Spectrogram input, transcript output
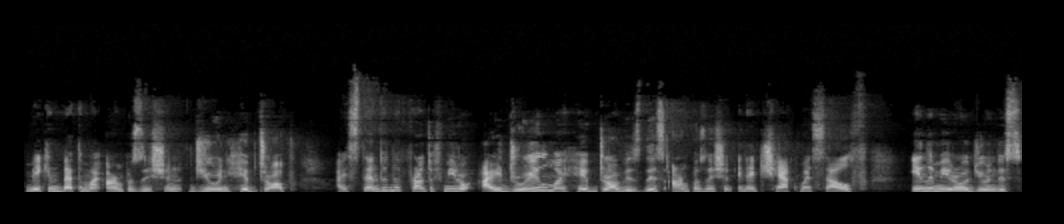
making better my arm position during hip drop, I stand in the front of mirror, I drill my hip drop with this arm position and I check myself in the mirror during this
